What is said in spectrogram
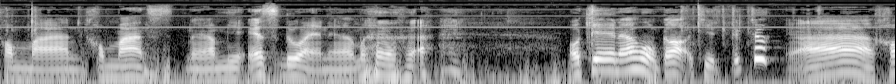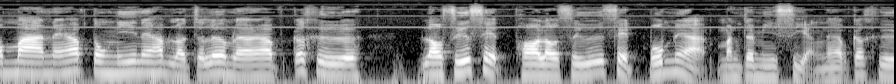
คอมมานด์คอมมานด์นะครับมี S ด้วยนะครับโอเคนะครับผมก็ขีดจึ๊กๆอ่าคอมมานด์นะครับตรงนี้นะครับเราจะเริ่มแล้วนะครับก็คือเราซื้อเสร็จพอเราซื้อเสร็จปุ๊บเนี่ยมันจะมีเสียงนะครับก็คือ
